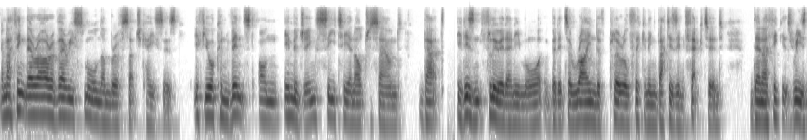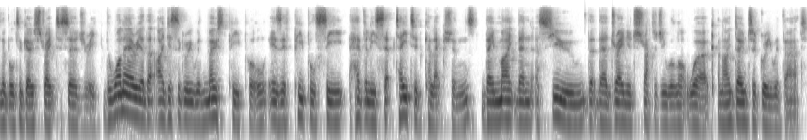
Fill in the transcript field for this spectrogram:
And I think there are a very small number of such cases if you're convinced on imaging, CT and ultrasound, that it isn't fluid anymore, but it's a rind of pleural thickening that is infected, then I think it's reasonable to go straight to surgery. The one area that I disagree with most people is if people see heavily septated collections, they might then assume that their drainage strategy will not work, and I don't agree with that.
